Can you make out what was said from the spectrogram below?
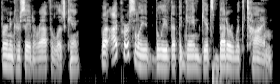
Burning Crusade and Wrath of the Lich King, but I personally believe that the game gets better with time.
